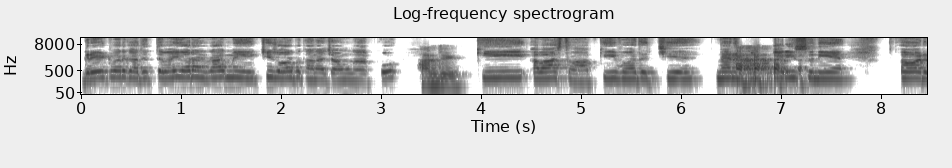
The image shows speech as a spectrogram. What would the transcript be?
ग्रेट वर्क आदित्य भाई। और अनुराग मैं एक चीज़ और बताना चाहूँगा आपको हाँ जी। कि आवाज़ तो आपकी बहुत अच्छी है। मैंने बहुत सुनी है। और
